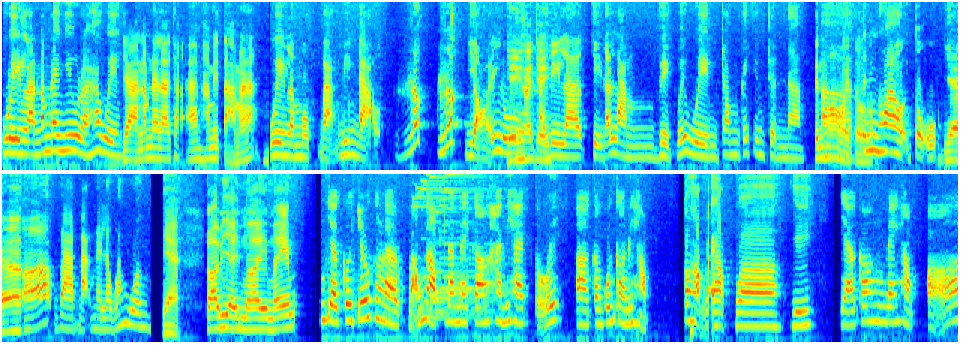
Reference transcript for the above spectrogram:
Quyền là năm nay nhiêu rồi hả Quyền? Và năm nay là chắc em 28 rồi á. Quyền là một bạn biên đạo rất rất giỏi luôn Vậy hả chị? Tại vì là chị đã làm việc với Quyền trong cái chương trình à, Tinh Hoa à, Hội Tụ. Tinh Hoa Hội Tụ Dạ Đó, Và bạn này là quán quân Dạ Rồi bây giờ mời mời em Xin chào cô chú con là Bảo Ngọc năm nay con 22 tuổi à, con vẫn còn đi học Con học đại học ờ, gì? dạ con đang học ở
